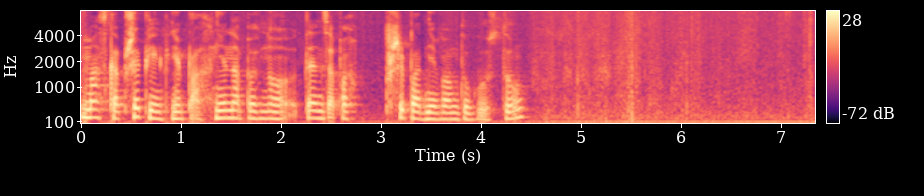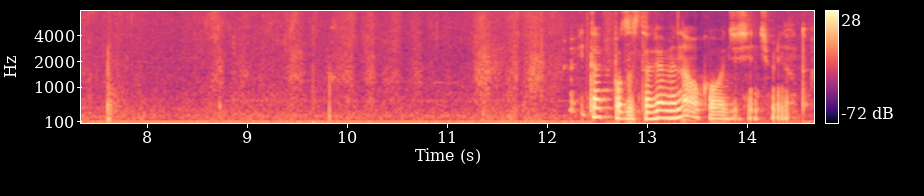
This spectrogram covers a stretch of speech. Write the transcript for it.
Maska przepięknie pachnie, na pewno ten zapach przypadnie Wam do gustu. I tak pozostawiamy na około 10 minut.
